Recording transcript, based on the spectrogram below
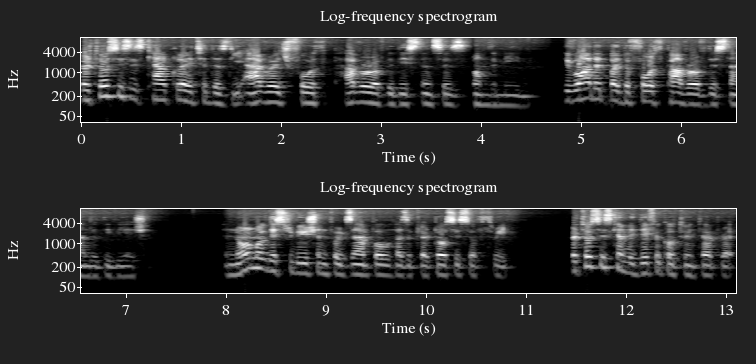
Kurtosis is calculated as the average fourth power of the distances from the mean, divided by the fourth power of the standard deviation. A normal distribution, for example, has a kurtosis of 3. Kurtosis can be difficult to interpret,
